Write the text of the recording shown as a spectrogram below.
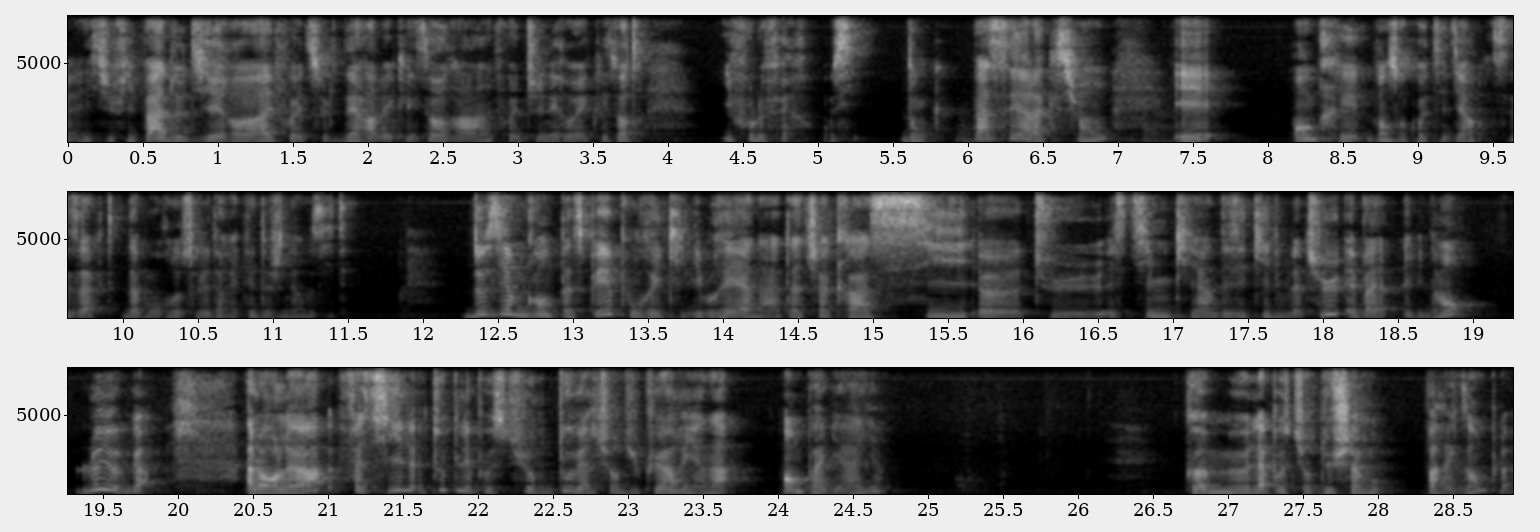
Il suffit pas de dire ah, il faut être solidaire avec les autres, hein, il faut être généreux avec les autres. Il faut le faire aussi. Donc passer à l'action et ancrer dans son quotidien ces actes d'amour, de solidarité, de générosité. Deuxième grand aspect pour rééquilibrer Anahata Chakra si euh, tu estimes qu'il y a un déséquilibre là-dessus, et eh ben évidemment le yoga. Alors là, facile, toutes les postures d'ouverture du cœur, il y en a en pagaille comme la posture du chameau, par exemple,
